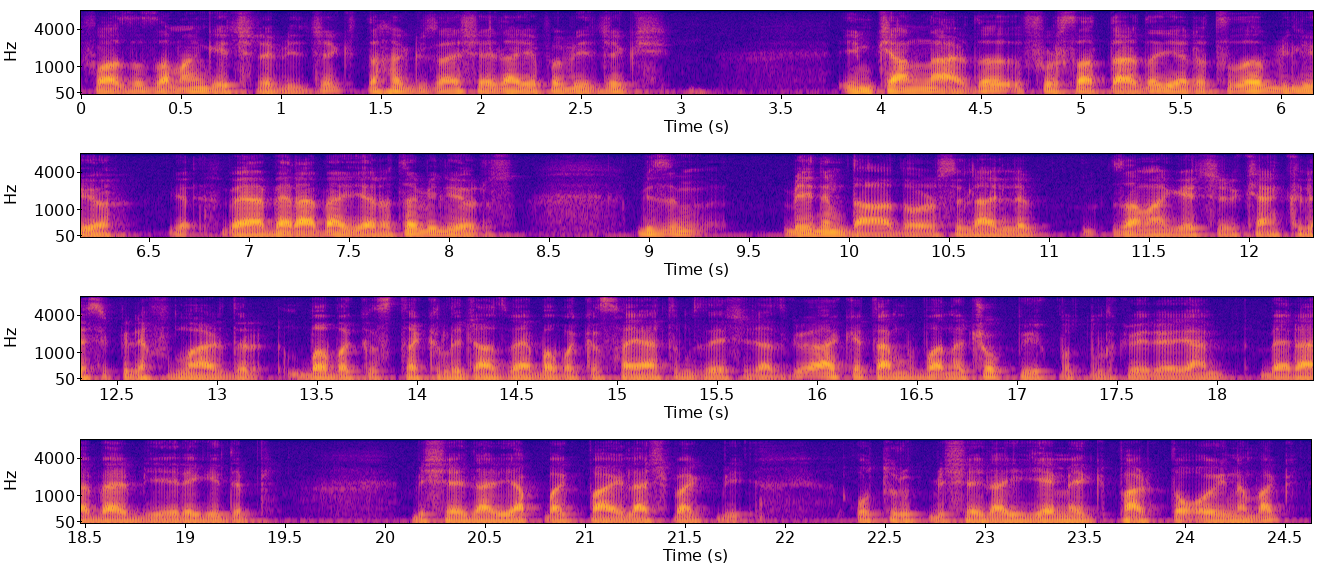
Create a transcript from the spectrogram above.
fazla zaman geçirebilecek, daha güzel şeyler yapabilecek imkanlar da, fırsatlar da yaratılabiliyor veya beraber yaratabiliyoruz. Bizim benim daha doğrusu Lal'le zaman geçirirken klasik bir lafım vardır. Baba kız takılacağız veya baba kız hayatımızı yaşayacağız gibi. Hakikaten bu bana çok büyük mutluluk veriyor. Yani beraber bir yere gidip bir şeyler yapmak, paylaşmak, bir oturup bir şeyler yemek, parkta oynamak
